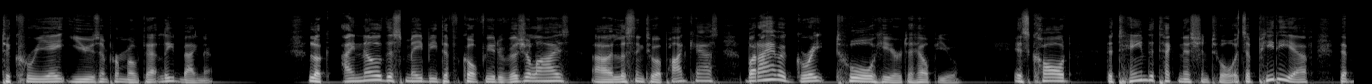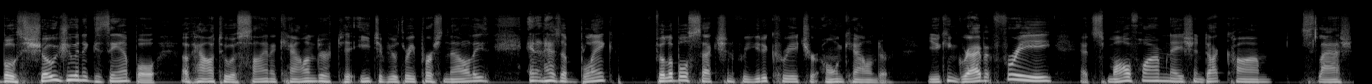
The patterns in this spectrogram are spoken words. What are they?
to create, use, and promote that lead magnet. Look, I know this may be difficult for you to visualize uh, listening to a podcast, but I have a great tool here to help you. It's called the Tame the Technician tool. It's a PDF that both shows you an example of how to assign a calendar to each of your three personalities, and it has a blank fillable section for you to create your own calendar. You can grab it free at smallfarmnation.com slash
